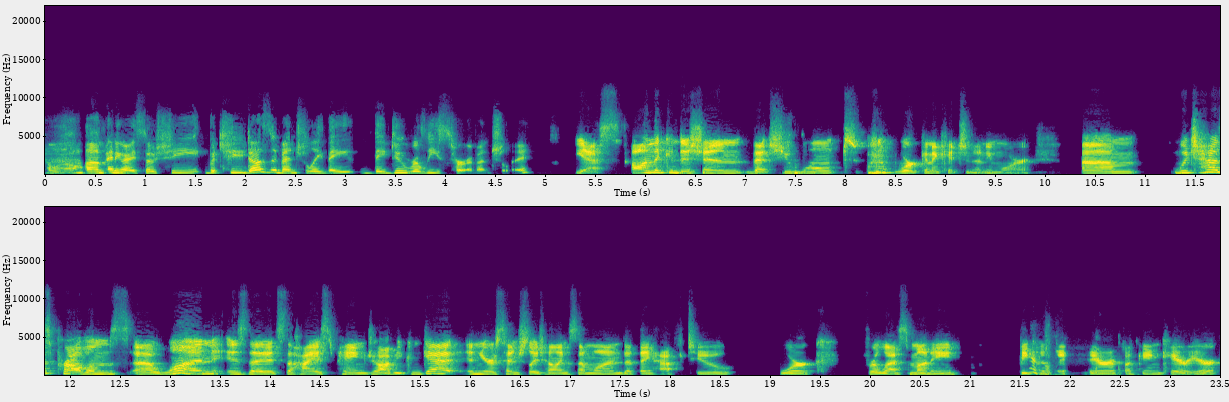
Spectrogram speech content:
Hello. Um. Anyway, so she, but she does eventually. They they do release her eventually. Yes, on the condition that she won't work in a kitchen anymore. Um, which has problems. Uh, one is that it's the highest paying job you can get, and you're essentially telling someone that they have to work for less money because they, they're a fucking carrier,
